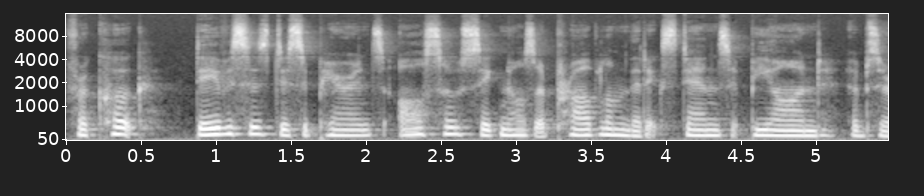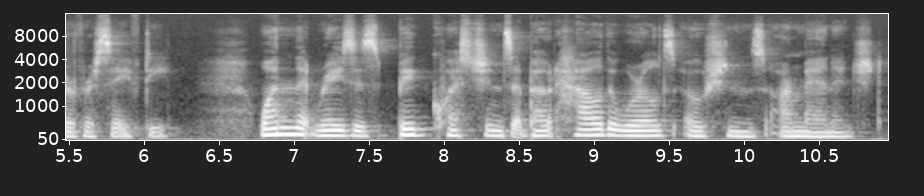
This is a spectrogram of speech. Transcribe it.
For Cook, Davis's disappearance also signals a problem that extends beyond observer safety, one that raises big questions about how the world's oceans are managed.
